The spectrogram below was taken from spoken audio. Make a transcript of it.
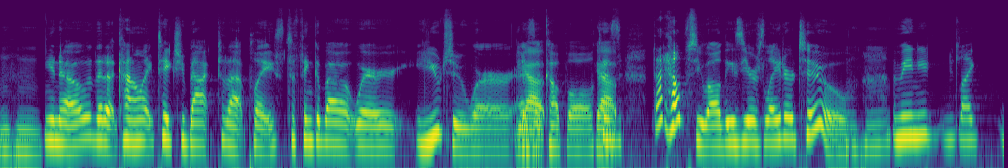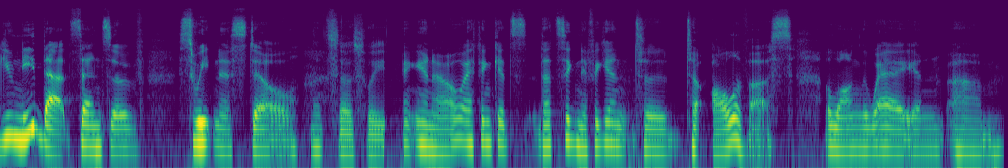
Mm-hmm. You know that it kind of like takes you back to that place to think about where you two were as yep. a couple because yep. that helps you all these years later too. Mm-hmm. I mean, you like you need that sense of sweetness still. That's so sweet. You know, I think it's that's significant to to all of us along the way, and um,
